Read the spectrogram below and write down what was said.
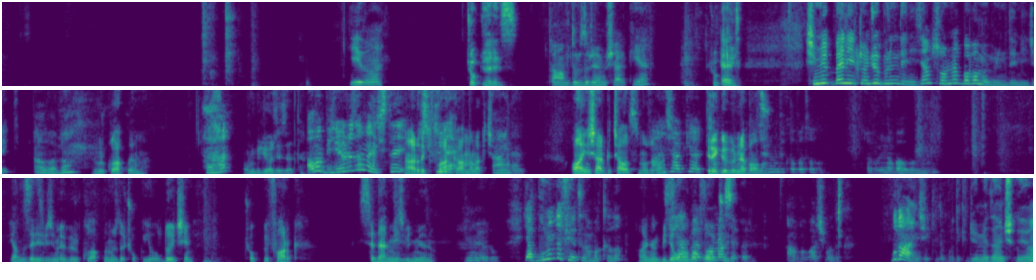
İyi değil mi? Çok güzel Edis. Tamam durduruyorum şarkıyı. Çok Evet. iyi. Şimdi ben ilk önce öbürünü deneyeceğim. Sonra babam öbürünü deneyecek. Al babam. Öbür kulaklığı mı? Hı hı. Onu biliyoruz ya zaten. Ama biliyoruz ama işte Aradaki üstüne. farkı anlamak için mi? Aynen. Aynı şarkı çalsın o zaman. Aynı şarkıyı açacağım. Direkt öbürüne bağlan. Şunu bir kapatalım. Öbürüne bağlanalım. Yalnız Ediz bizim öbür kulaklığımız da çok iyi olduğu için çok bir fark hisseder miyiz bilmiyorum. Bilmiyorum. Ya bunun da fiyatına bakalım. Aynen bir de Fiyat ona bak. O performans çünkü yaparım. Abla açmadık. Bu da aynı şekilde buradaki düğmeden açılıyor.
